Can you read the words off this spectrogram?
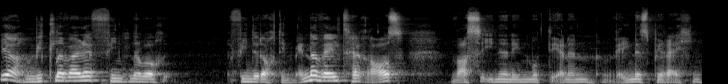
Ja, mittlerweile finden aber auch, findet auch die Männerwelt heraus, was ihnen in modernen Wellnessbereichen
